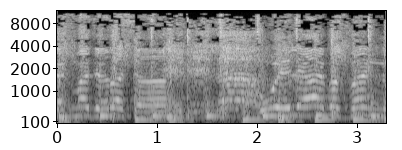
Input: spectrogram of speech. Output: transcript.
انك مدرسة. ولعبك فن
